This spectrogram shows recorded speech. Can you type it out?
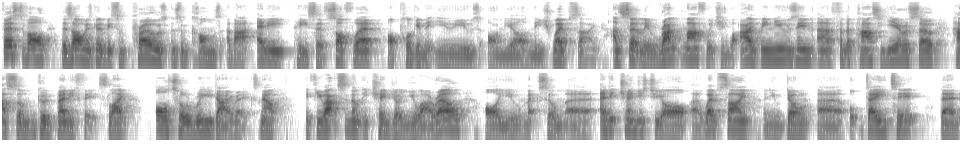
First of all, there's always going to be some pros and some cons about any piece of software or plugin that you use on your niche website. And certainly Rank Math, which is what I've been using uh, for the past year or so, has some good benefits like auto redirects. Now, if you accidentally change your URL or you make some uh, edit changes to your uh, website and you don't uh, update it, then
